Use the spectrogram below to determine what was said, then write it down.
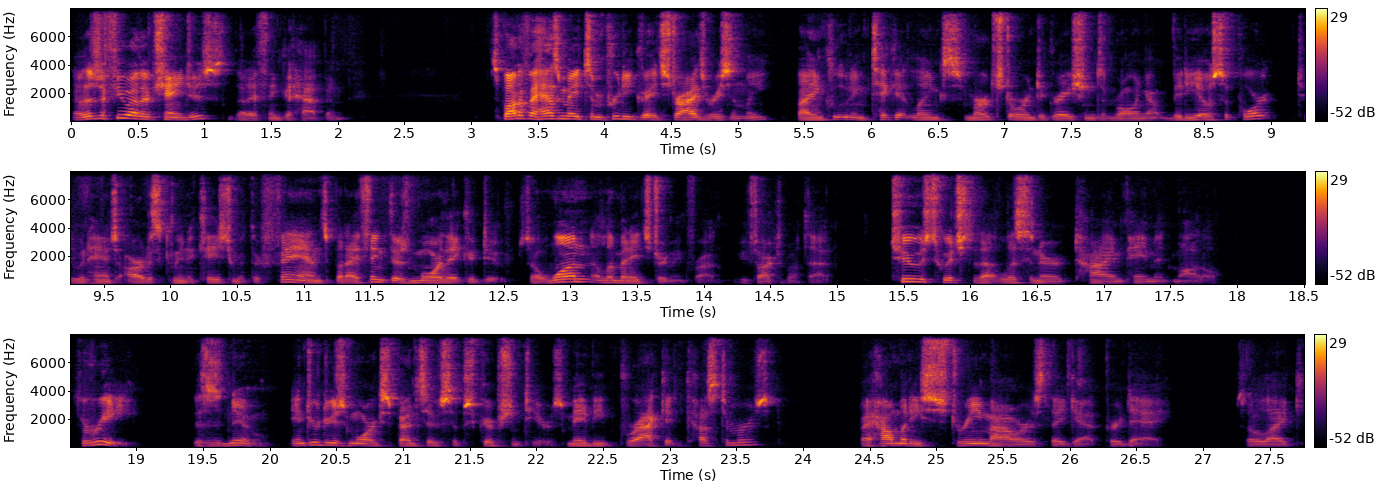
Now there's a few other changes that I think could happen. Spotify has made some pretty great strides recently by including ticket links, merch store integrations, and rolling out video support to enhance artist communication with their fans, but I think there's more they could do. So, one, eliminate streaming fraud. We've talked about that. Two, switch to that listener time payment model. Three, this is new. Introduce more expensive subscription tiers. Maybe bracket customers by how many stream hours they get per day. So, like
